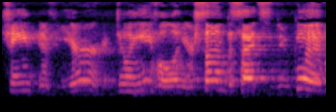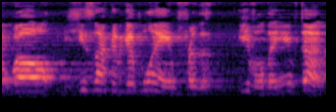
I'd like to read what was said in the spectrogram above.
change, if you're doing evil and your son decides to do good, well, he's not going to get blamed for the evil that you've done."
